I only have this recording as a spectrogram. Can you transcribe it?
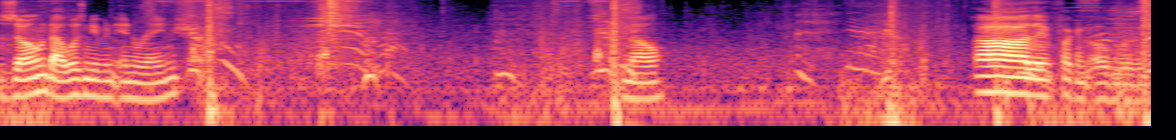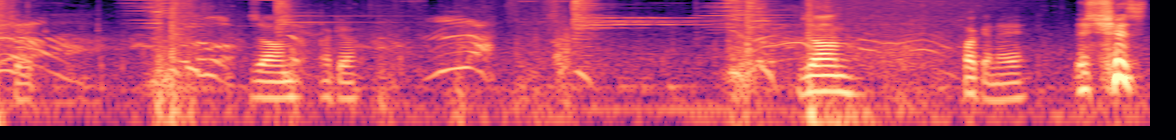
Zoned. I wasn't even in range. No. Ah, they fucking over the kick. Zone. Okay. Zone. Fucking A. It's just,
